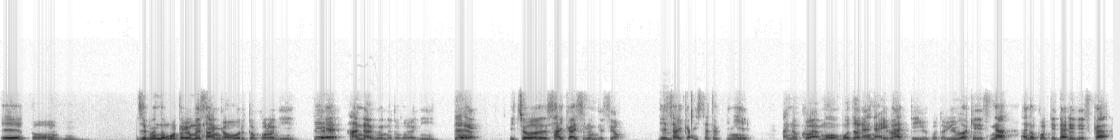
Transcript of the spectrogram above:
えっ、と、自分の元嫁さんがおるところに行って、反乱軍のところに行って、一応再会するんですよ。で、うん再会したときに、あの子はもう戻らないわっていうことを言うわけですな。あの子って誰ですか？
